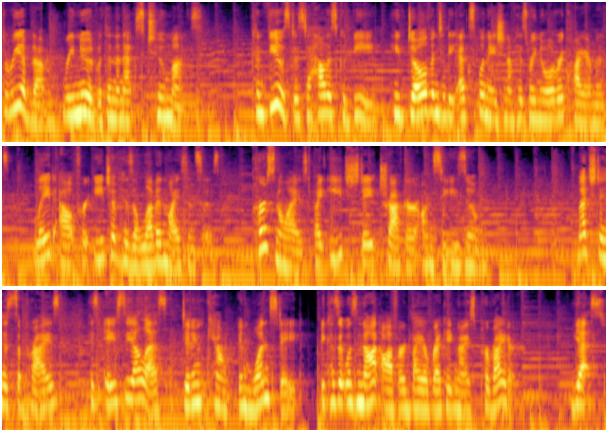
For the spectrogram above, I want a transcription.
three of them renewed within the next two months. Confused as to how this could be, he dove into the explanation of his renewal requirements laid out for each of his 11 licenses, personalized by each state tracker on CE Zoom. Much to his surprise, his ACLS didn't count in one state because it was not offered by a recognized provider. Yes,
